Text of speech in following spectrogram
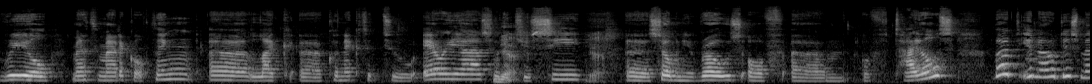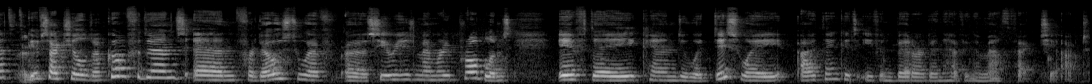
real mathematical thing, uh, like uh, connected to area, so yes. that you see yes. uh, so many rows of um, of tiles. But you know, this method and gives our children confidence, and for those who have uh, serious memory problems, if they can do it this way, I think it's even better than having a math fact chart.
